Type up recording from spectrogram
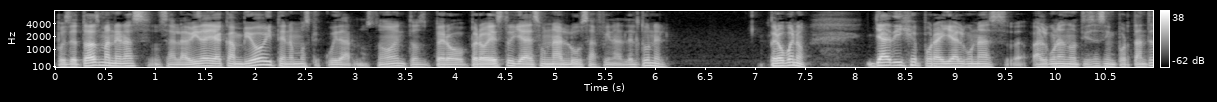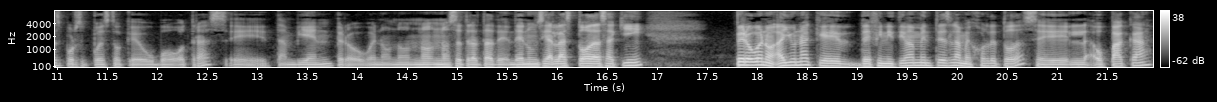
pues de todas maneras, o sea, la vida ya cambió y tenemos que cuidarnos, ¿no? Entonces, pero, pero esto ya es una luz al final del túnel. Pero bueno, ya dije por ahí algunas, algunas noticias importantes, por supuesto que hubo otras eh, también, pero bueno, no, no, no se trata de denunciarlas todas aquí. Pero bueno, hay una que definitivamente es la mejor de todas, eh, opaca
